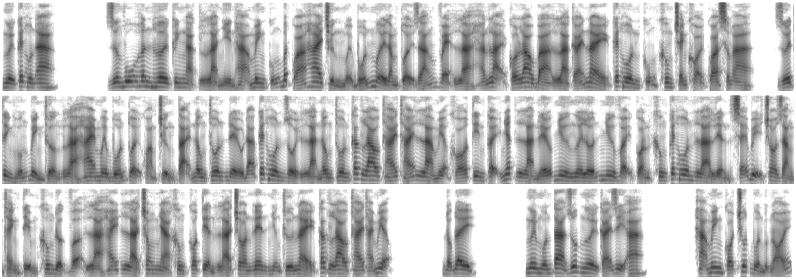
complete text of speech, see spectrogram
Người kết hôn a? Dương vũ hân hơi kinh ngạc là nhìn hạ minh cũng bất quá hai chừng mười bốn, mười lăm tuổi dáng vẻ là hắn lại có lao bà là cái này kết hôn cũng không tránh khỏi quá sớm a dưới tình huống bình thường là hai mươi bốn tuổi khoảng chừng tại nông thôn đều đã kết hôn rồi là nông thôn các lao thái thái là miệng khó tin cậy nhất là nếu như người lớn như vậy còn không kết hôn là liền sẽ bị cho rằng thành tìm không được vợ là hay là trong nhà không có tiền là cho nên những thứ này các lao thái thái miệng. Độc đây, ngươi muốn ta giúp ngươi cái gì a hạ minh có chút buồn bực nói.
